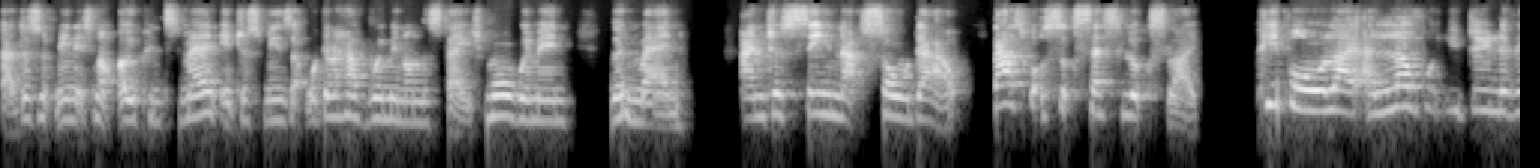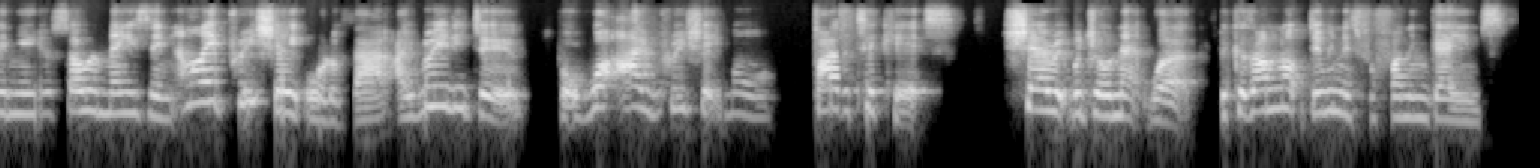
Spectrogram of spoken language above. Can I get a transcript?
That doesn't mean it's not open to men. It just means that we're going to have women on the stage, more women than men. And just seeing that sold out, that's what success looks like. People are like, I love what you do, Lavinia. You're so amazing. And I appreciate all of that. I really do. But what I appreciate more, buy the tickets, share it with your network, because I'm not doing this for fun and games.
